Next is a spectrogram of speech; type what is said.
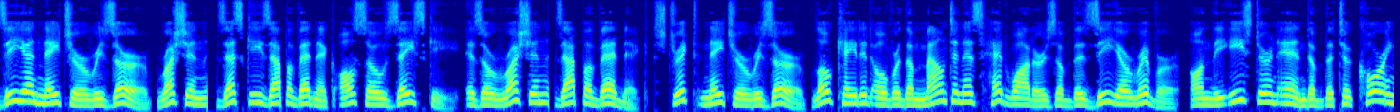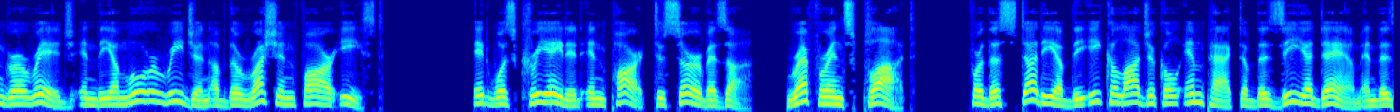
Zeya Nature Reserve Russian, Zeysky Zapovednik also Zeysky is a Russian Zapovednik strict nature reserve located over the mountainous headwaters of the Zeya River, on the eastern end of the Tukuringra Ridge in the Amur region of the Russian Far East. It was created in part to serve as a «reference plot» for the study of the ecological impact of the Zeya Dam and the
